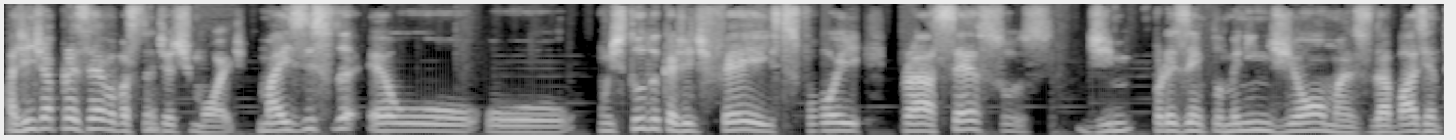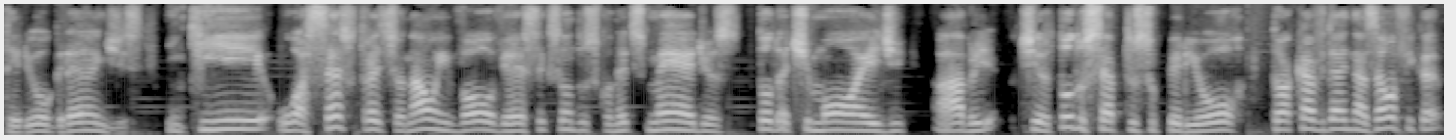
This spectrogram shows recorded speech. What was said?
a gente já preserva bastante etimoide. Mas isso é o, o um estudo que a gente fez foi para acessos de, por exemplo, meningiomas da base anterior grandes, em que o acesso tradicional envolve a ressecção dos conetos médios, todo etimoide, abre, tira todo o septo superior, então a cavidade nasal fica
